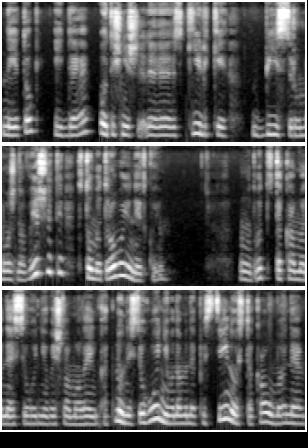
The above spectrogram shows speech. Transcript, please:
ниток йде, о, точніше, е, скільки бісеру можна вишити 100-метровою ниткою. От от така в мене сьогодні вийшла маленька. Ну, не сьогодні, вона мене постійно, ось така у мене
